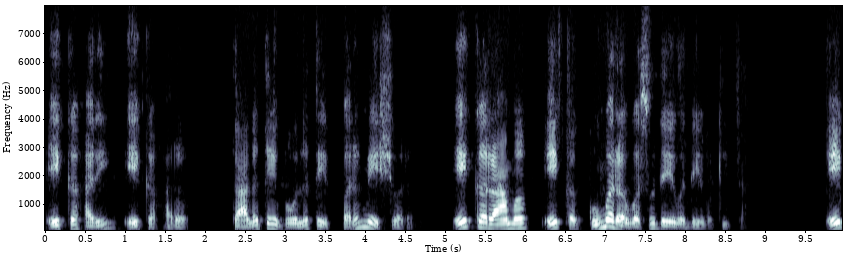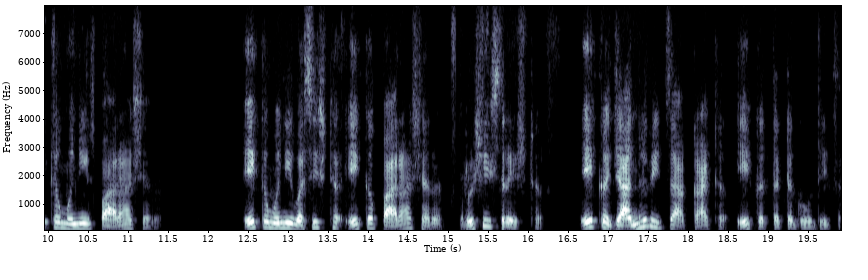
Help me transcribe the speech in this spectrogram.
एक हरी एक हर चालते बोलते परमेश्वर एक राम एक कुमर वसुदेव देवकीचा. एक मुनी पाराशर एक मुनी वसिष्ठ एक पाराशर ऋषी श्रेष्ठ एक जान्हवीचा काठ एक तटगोदेचा.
